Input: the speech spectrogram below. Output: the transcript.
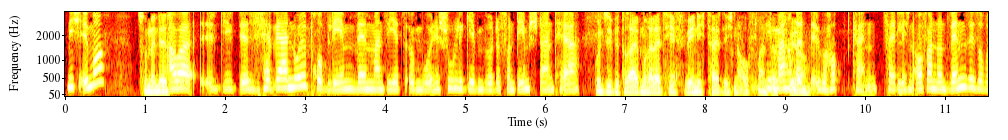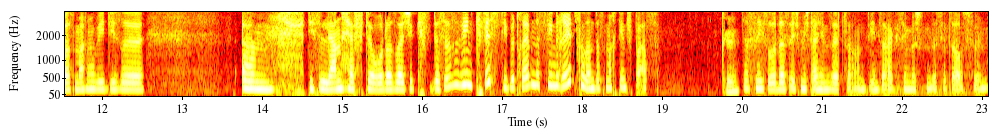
nicht immer, Zumindest. Aber äh, die, das wäre null Problem, wenn man sie jetzt irgendwo in die Schule geben würde, von dem Stand her. Und sie betreiben relativ wenig zeitlichen Aufwand. Sie dafür. machen da überhaupt keinen zeitlichen Aufwand. Und wenn sie sowas machen wie diese ähm, diese Lernhefte oder solche, das ist wie ein Quiz, die betreiben das wie ein Rätsel und das macht ihnen Spaß. Okay. Das ist nicht so, dass ich mich da hinsetze und ihnen sage, sie müssten das jetzt ausfüllen.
